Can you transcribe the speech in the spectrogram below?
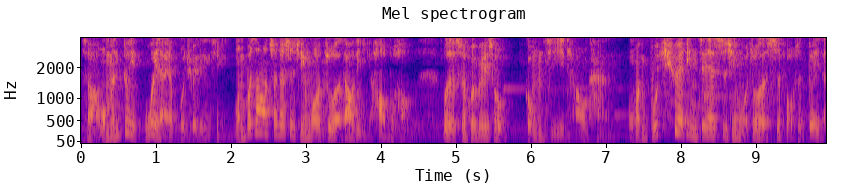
是吧？我们对未来不确定性，我们不知道这个事情我做的到底好不好，或者是会不会受攻击、调侃。我们不确定这件事情我做的是否是对的。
